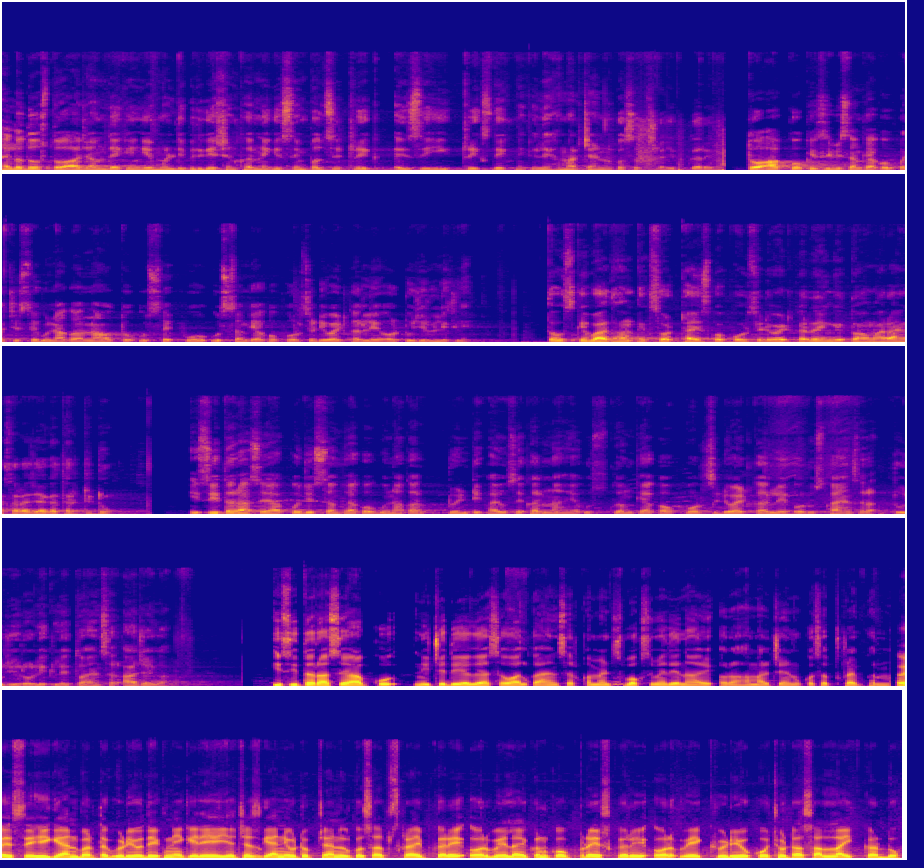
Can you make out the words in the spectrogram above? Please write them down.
Hello दोस्तों, आज हम देखेंगे मल्टीप्लिकेशन करने की सिंपल सी ट्रिक। ऐसी ही ट्रिक्स देखने के लिए हमारे चैनल को सब्सक्राइब करें। तो आपको किसी भी संख्या को 25 से गुना करना हो तो उससे उस संख्या को 4 से डिवाइड कर ले और टू ज़ीरो लिख ले। तो उसके बाद हम 128 को 4 से डिवाइड कर देंगे तो हमारा आंसर आ जाएगा 32 इसी तरह से आपको जिस संख्या को गुनाकार 25 से करना है, उस संख्या को 4 से डिवाइड कर ले और उसका आंसर टू ज़ीरो लिख ले तो आंसर आ जाएगा। इसी तरह से आपको नीचे दिए गया सवाल का आंसर कमेंट्स बॉक्स में देना है और हमारे चैनल को सब्सक्राइब करना। तो ऐसे ही ज्ञान वर्धक वीडियो देखने के लिए H S Gyan YouTube channel को सब्सक्राइब करें और बेल आइकन को प्रेस करें और एक वीडियो को छोटा सा लाइक कर दो।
